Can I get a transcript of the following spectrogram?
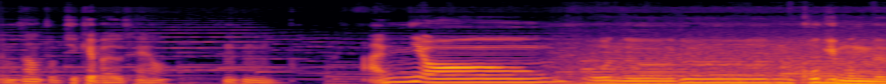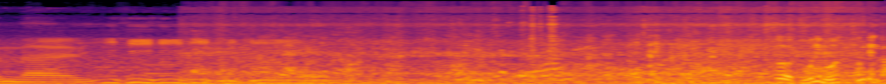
영상 좀 지켜봐 주세요 안녕 오늘은 고기 먹는 날. 그 돈이 뭐 성대인가?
